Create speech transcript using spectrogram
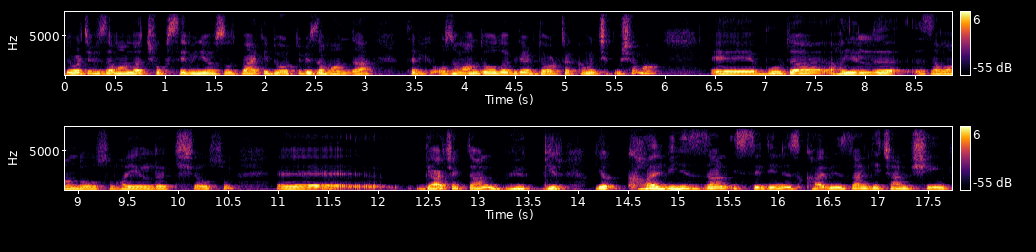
Dörtlü bir zamanda çok seviniyorsunuz. Belki dörtlü bir zamanda tabii ki o zaman da olabilir. Dört takımın çıkmış ama e, burada hayırlı zamanda olsun, hayırlı kişi olsun. E, gerçekten büyük bir ya kalbinizden istediğiniz, kalbinizden geçen bir şeyin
